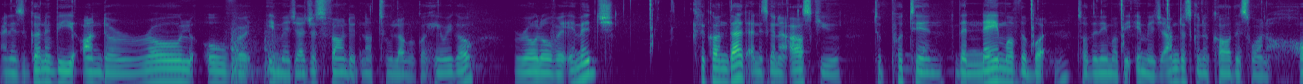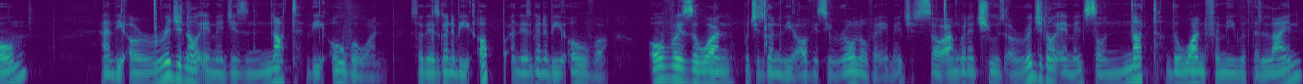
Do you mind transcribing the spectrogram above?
and it's going to be under rollover image. I just found it not too long ago. Here we go. Rollover image. Click on that and it's going to ask you to put in the name of the button. So the name of the image. I'm just going to call this one home and the original image is not the over one. So there's going to be up and there's going to be over. Over is the one which is going to be obviously rollover image. So I'm going to choose original image. So not the one for me with the line.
